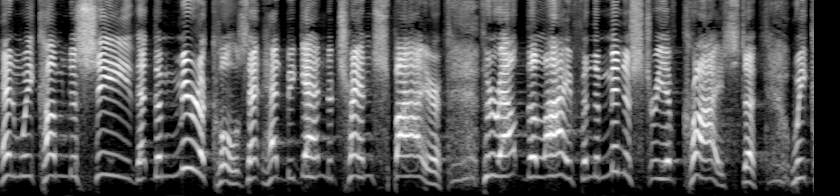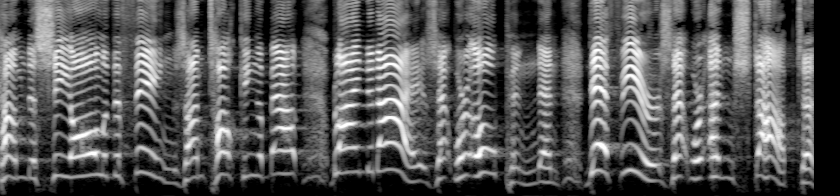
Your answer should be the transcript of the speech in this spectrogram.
And we come to see that the miracles that had began to transpire throughout the life and the ministry of Christ, uh, we come to see all of the things I'm talking about blinded eyes that were opened opened and deaf ears that were unstopped. Uh,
